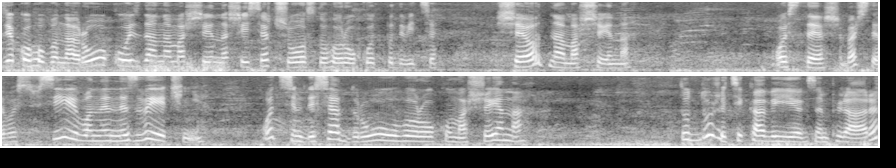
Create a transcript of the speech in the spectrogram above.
з якого вона року, ось дана машина, 66-го року. От подивіться, ще одна машина. Ось теж, бачите, ось всі вони незвичні. От 72-го року машина. Тут дуже цікаві є екземпляри.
